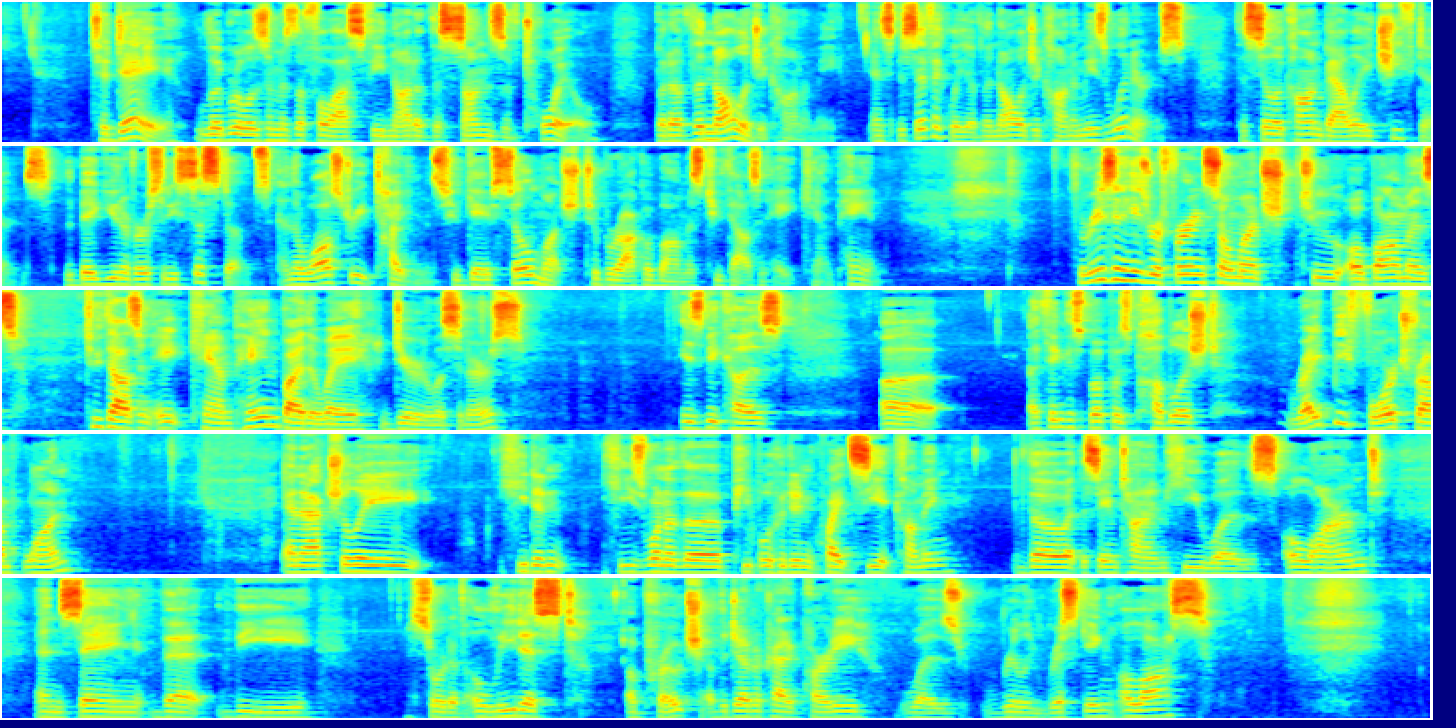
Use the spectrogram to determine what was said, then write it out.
Today, liberalism is the philosophy not of the sons of toil, but of the knowledge economy, and specifically of the knowledge economy's winners the Silicon Valley chieftains, the big university systems, and the Wall Street titans who gave so much to Barack Obama's 2008 campaign. The reason he's referring so much to Obama's 2008 campaign, by the way, dear listeners, is because uh, I think this book was published right before Trump won. And actually, he didn't he's one of the people who didn't quite see it coming, though at the same time he was alarmed and saying that the sort of elitist approach of the Democratic Party was really risking a loss.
